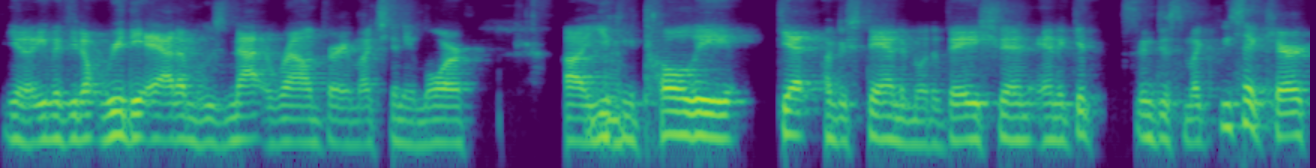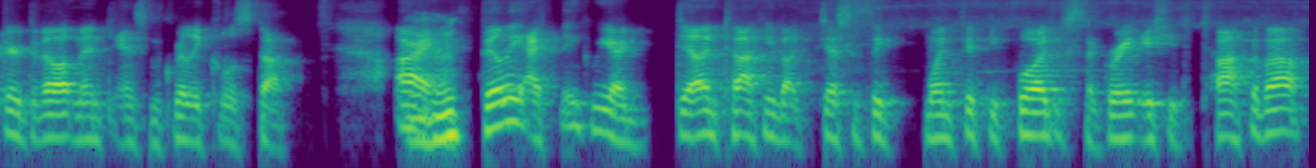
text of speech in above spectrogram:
You know, even if you don't read the Atom, who's not around very much anymore, uh, mm-hmm. you can totally get understand the motivation and it gets into some like we said character development and some really cool stuff. All mm-hmm. right, Billy, I think we are done talking about Justice League 154. This is a great issue to talk about.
